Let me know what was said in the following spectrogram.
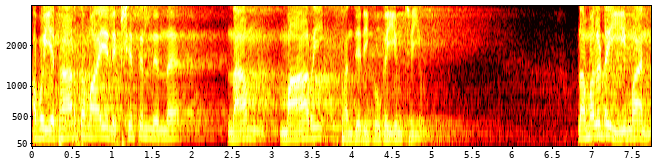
അപ്പോൾ യഥാർത്ഥമായ ലക്ഷ്യത്തിൽ നിന്ന് നാം മാറി സഞ്ചരിക്കുകയും ചെയ്യും. നമ്മളുടെ ഈമാൻ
